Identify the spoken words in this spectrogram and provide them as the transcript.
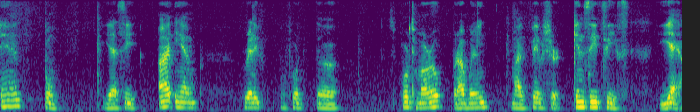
And boom. Yeah, see, I am ready for the for tomorrow, but I'm wearing my favorite shirt, Kansas Chiefs. Yeah,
